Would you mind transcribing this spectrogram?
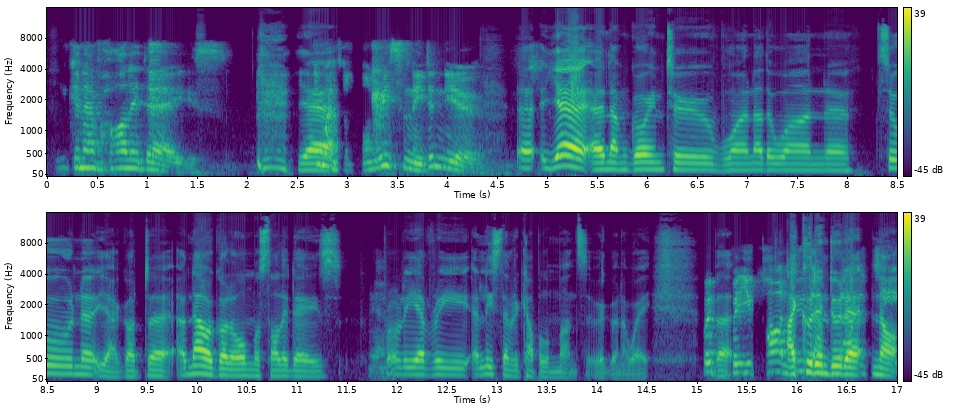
you can have holidays. You yeah. went on one recently, didn't you? Uh, yeah, and I'm going to one other one uh, soon. Uh, yeah, I got uh, now I got almost holidays. Yeah. Probably every at least every couple of months we're going away. But, But but you can't. I couldn't do that. No.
